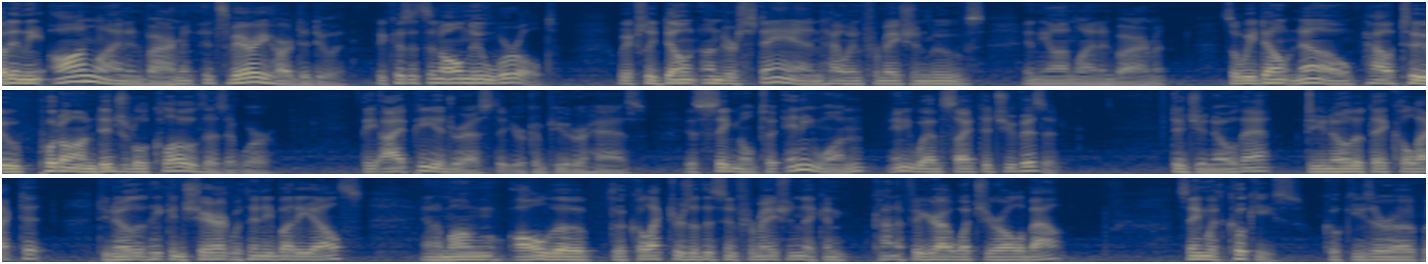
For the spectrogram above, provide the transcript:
But in the online environment, it's very hard to do it because it's an all new world. We actually don't understand how information moves in the online environment. So we don't know how to put on digital clothes, as it were. The IP address that your computer has is signaled to anyone, any website that you visit. Did you know that? Do you know that they collect it? Do you know that they can share it with anybody else? And among all the, the collectors of this information, they can kind of figure out what you're all about? Same with cookies. Cookies are a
